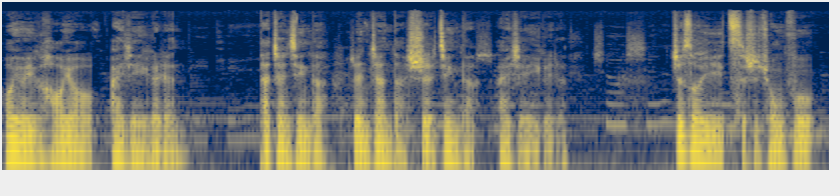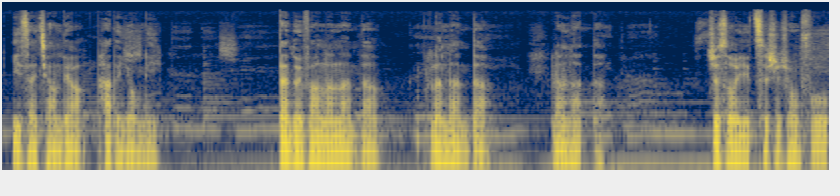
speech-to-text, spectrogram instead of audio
我有一个好友爱着一个人，他真心的、认真的、使劲的爱着一个人。之所以此时重复，一再强调他的用力。但对方冷冷的、冷冷的、冷冷的。之所以此时重复，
